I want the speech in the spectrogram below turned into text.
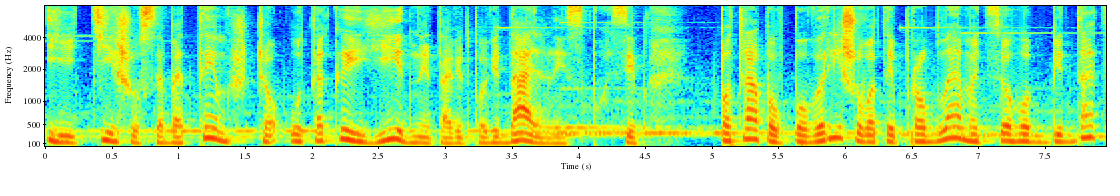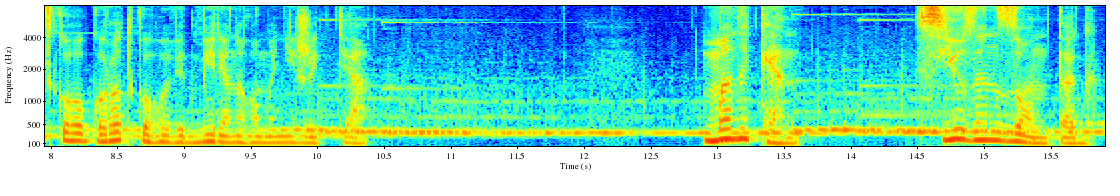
і тішу себе тим, що у такий гідний та відповідальний спосіб потрапив повирішувати проблеми цього бідацького короткого відміряного мені життя. Манекен Сьюзен Зонтаг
